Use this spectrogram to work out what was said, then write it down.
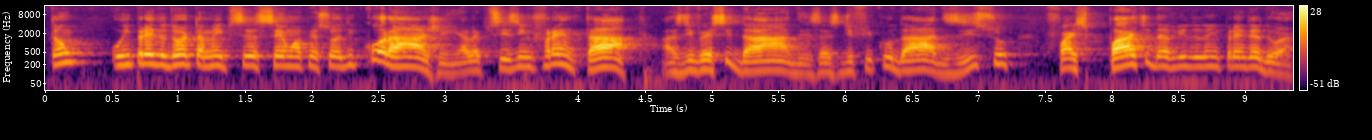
Então, o empreendedor também precisa ser uma pessoa de coragem, ela precisa enfrentar as diversidades, as dificuldades. Isso faz parte da vida do empreendedor.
